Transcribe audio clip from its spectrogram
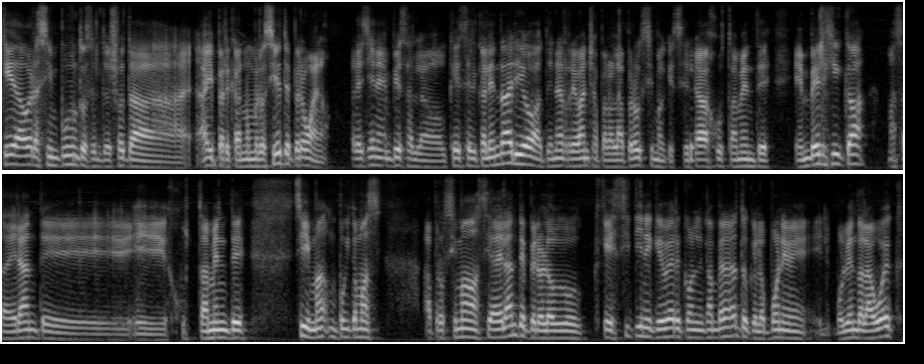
Queda ahora sin puntos el Toyota Hypercar número 7, pero bueno, recién empieza lo que es el calendario, a tener revancha para la próxima que será justamente en Bélgica, más adelante, eh, justamente, sí, un poquito más aproximado hacia adelante, pero lo que sí tiene que ver con el campeonato, que lo pone, volviendo a la WEC,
